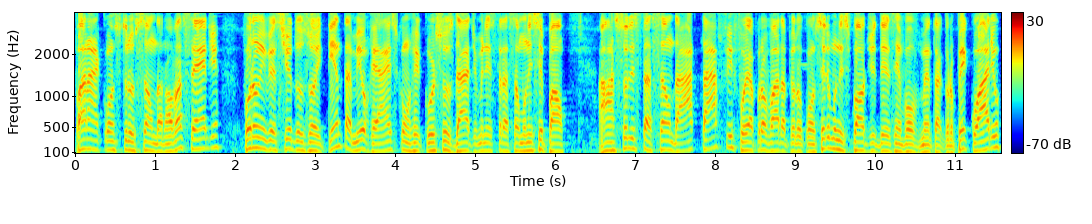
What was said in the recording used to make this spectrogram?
para a construção da nova sede, foram investidos 80 mil reais com recursos da administração municipal. A solicitação da ATAF foi aprovada pelo Conselho Municipal de Desenvolvimento Agropecuário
